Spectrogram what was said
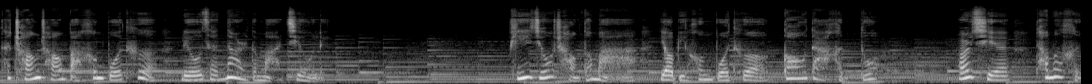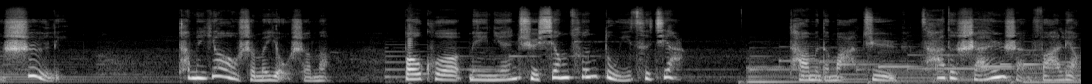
他常常把亨伯特留在那儿的马厩里。啤酒厂的马要比亨伯特高大很多，而且他们很势利。他们要什么有什么，包括每年去乡村度一次假。他们的马具擦得闪闪发亮，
